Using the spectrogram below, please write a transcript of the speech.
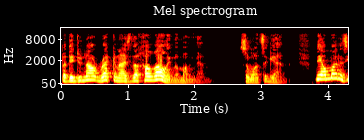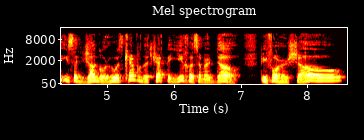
but they do not recognize the Halalim among them. So once again, the Almanas Isa juggler, who was careful to check the yichus of her dough before her show,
